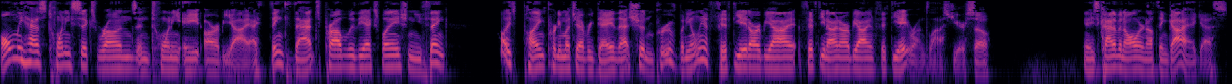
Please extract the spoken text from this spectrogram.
only has 26 runs and 28 RBI. I think that's probably the explanation. You think, well, he's playing pretty much every day. That should improve, but he only had 58 RBI, 59 RBI, and 58 runs last year. So you know, he's kind of an all or nothing guy, I guess.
